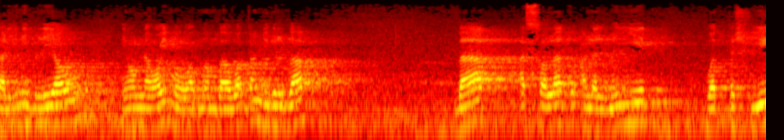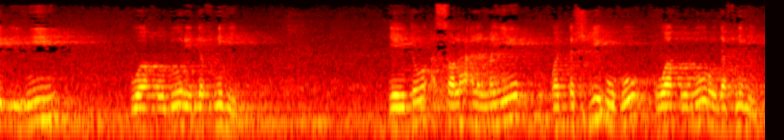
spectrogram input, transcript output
Kali ini beliau Imam Nawawi membawakan judul bab bab as-salatu 'alal mayyit wa tashyi'ihi wa huduri dafnihi yaitu as-shalah 'alal mayyit wa tashyi'uhu wa huduru dafnihi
